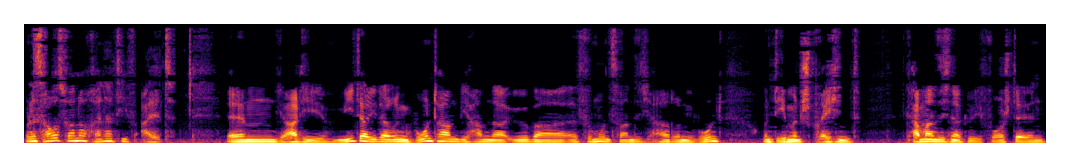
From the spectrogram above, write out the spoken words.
Und das Haus war noch relativ alt. Ähm, ja, die Mieter, die da drin gewohnt haben, die haben da über äh, 25 Jahre drin gewohnt und dementsprechend kann man sich natürlich vorstellen,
